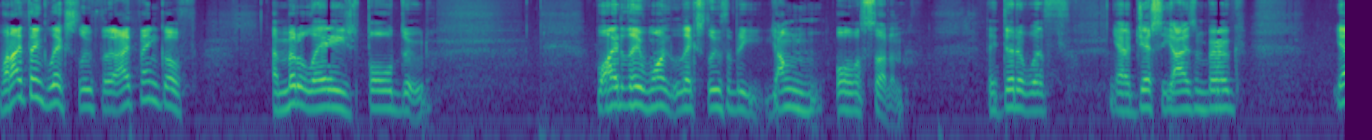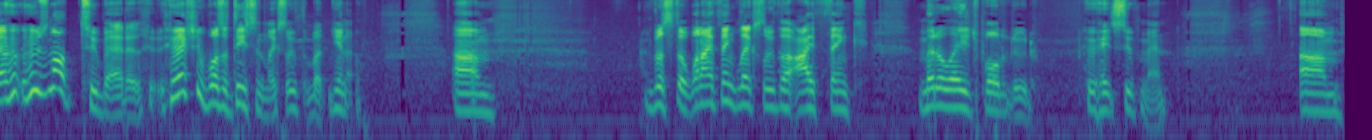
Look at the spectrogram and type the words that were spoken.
When I think Lex Luthor, I think of a middle-aged, bald dude. Why do they want Lex Luthor to be young all of a sudden? They did it with, you know, Jesse Eisenberg. Yeah, who, who's not too bad. Who actually was a decent Lex Luthor, but, you know. Um, but still, when I think Lex Luthor, I think middle-aged, bald dude who hates Superman. Um,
